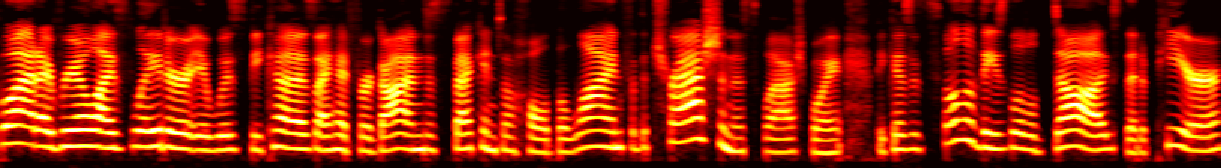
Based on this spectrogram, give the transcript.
but I realized later it was because I had forgotten to spec in to hold the line for the trash in this flashpoint because it's full of these little dogs that appear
